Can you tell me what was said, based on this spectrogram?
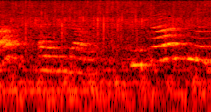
up and down. He turned to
